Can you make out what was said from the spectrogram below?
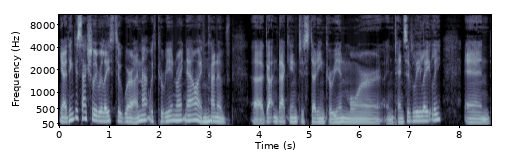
Yeah, I think this actually relates to where I'm at with Korean right now. I've kind of uh, gotten back into studying Korean more intensively lately and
